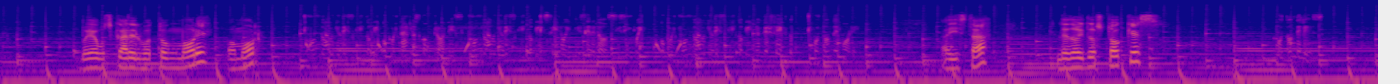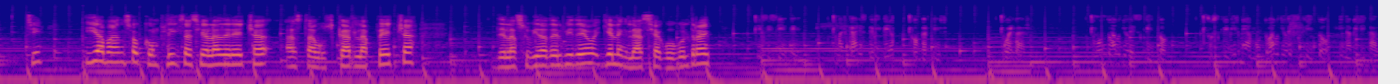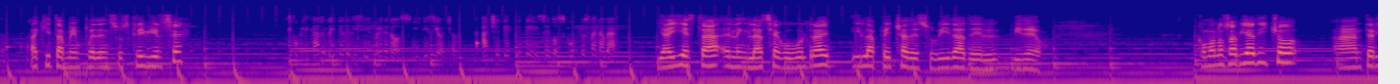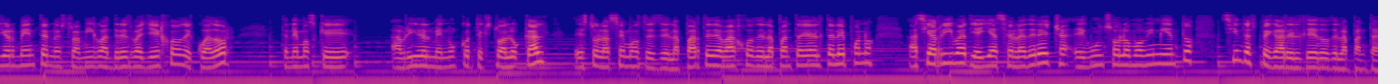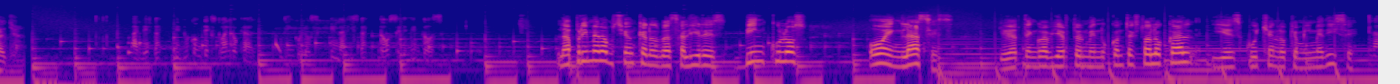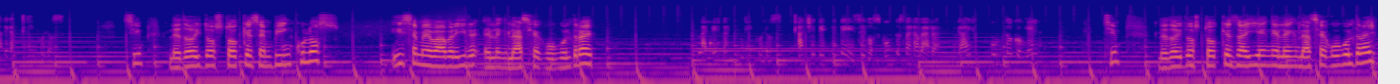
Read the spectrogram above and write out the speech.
Voy a buscar el botón More o More. Mundo audio descrito en ocultar los controles. Mundo audio descrito en 0 y 02 y 50. Ocult- Mundo audio descrito en perfecto. Botón de more. Ahí está. Le doy dos toques. Botón de les. ¿sí? Y avanzo con clics hacia la derecha hasta buscar la fecha de la subida del video y el enlace a Google Drive. 17. Marcar este. Mundo audio descrito. Suscribirme a Mundo audio descrito. Inhabilitado. Aquí también pueden suscribirse. Publicado el 20 de diciembre de 2018. HTTPS 2 puntos barra bar. Y ahí está el enlace a Google Drive y la fecha de subida del video. Como nos había dicho anteriormente nuestro amigo Andrés Vallejo de Ecuador, tenemos que abrir el menú contextual local. Esto lo hacemos desde la parte de abajo de la pantalla del teléfono hacia arriba, de ahí hacia la derecha, en un solo movimiento, sin despegar el dedo de la pantalla. Alerta. Menú contextual local. La primera opción que nos va a salir es vínculos o enlaces. Yo ya tengo abierto el menú contextual local y escuchen lo que a mí me dice. ¿sí? Le doy dos toques en vínculos y se me va a abrir el enlace a Google Drive. Alerta. Vínculos. HTTPS 2 puntos barra barra. Drive.google. ¿sí? Le doy dos toques ahí en el enlace a Google Drive.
